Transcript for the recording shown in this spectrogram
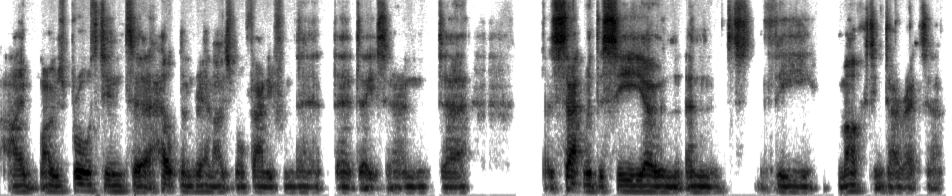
I, I was brought in to help them realize more value from their, their data and uh, sat with the CEO and, and the marketing director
